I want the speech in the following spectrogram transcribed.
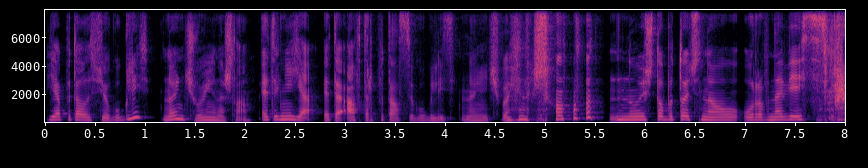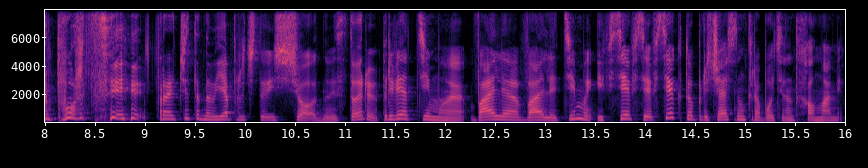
Я пыталась ее гуглить, но ничего не нашла. Это не я, это автор пытался гуглить, но ничего не нашел. Ну и чтобы точно уравновесить пропорции прочитанного, я прочитаю еще одну историю. Привет, Тима, Валя, Валя, Тима и все-все-все, кто причастен к работе над холмами.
